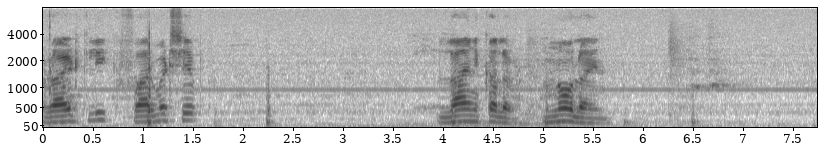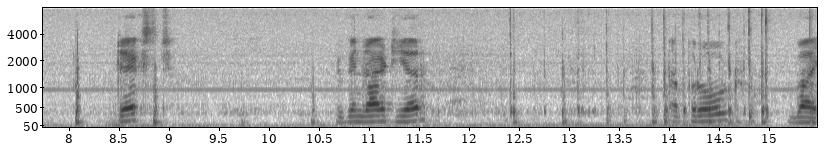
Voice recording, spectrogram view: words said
Right click format shape line color no line. Text you can write here approved by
